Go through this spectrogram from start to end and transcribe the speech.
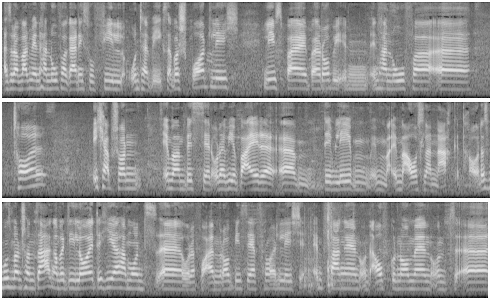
also da waren wir in Hannover gar nicht so viel unterwegs, aber sportlich lief es bei, bei Robbie in, in Hannover äh, toll. Ich habe schon immer ein bisschen, oder wir beide, ähm, dem Leben im, im Ausland nachgetraut. Das muss man schon sagen, aber die Leute hier haben uns, äh, oder vor allem Robby, sehr freundlich empfangen und aufgenommen und äh,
